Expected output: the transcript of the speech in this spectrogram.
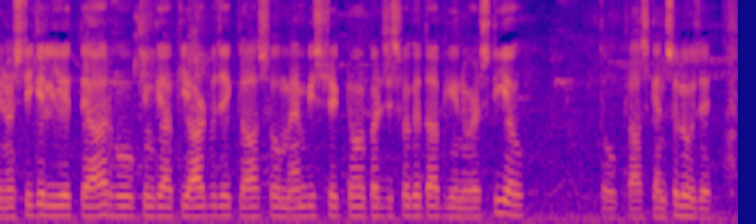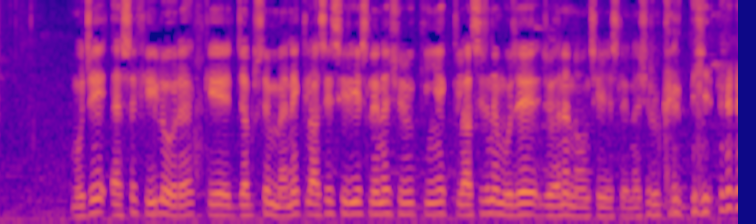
यूनिवर्सिटी के लिए तैयार हो, क्योंकि आपकी आठ बजे क्लास हो मैम भी स्ट्रिक्ट हो, पर जिस वक्त आप यूनिवर्सिटी आओ तो क्लास कैंसिल हो जाए। मुझे ऐसे फील हो रहा है कि जब से मैंने क्लासेस सीरियस लेना शुरू की हैं क्लासेस ने मुझे जो है ना नॉन सीरियस लेना शुरू कर दी है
